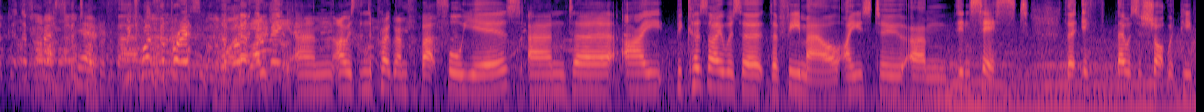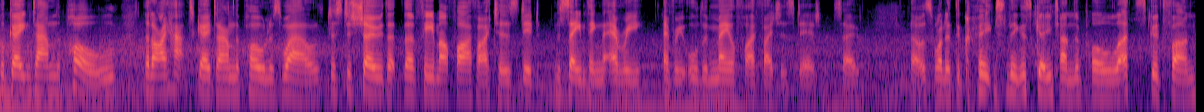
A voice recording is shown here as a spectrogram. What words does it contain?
Look at the press photographer. Which one's the press? Um, I was in the programme for about four years, and uh, I, because I was a, the female, I used to um, insist that if there was a shot with people going down the pole, that I had to go down the pole as well, just to show that the female firefighters did the same thing that every, every all the male firefighters did. So. That was one of the great things going down the pole. That's good fun.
